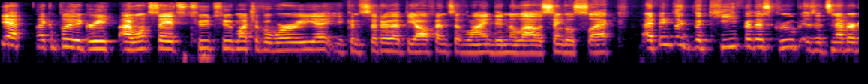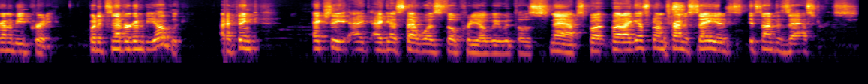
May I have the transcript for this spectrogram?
Yeah, I completely agree. I won't say it's too too much of a worry yet. You consider that the offensive line didn't allow a single slack. I think the, the key for this group is it's never going to be pretty, but it's never going to be ugly. I think actually I, I, guess that was still pretty ugly with those snaps, but but I guess what I'm trying to say is it's not disastrous.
